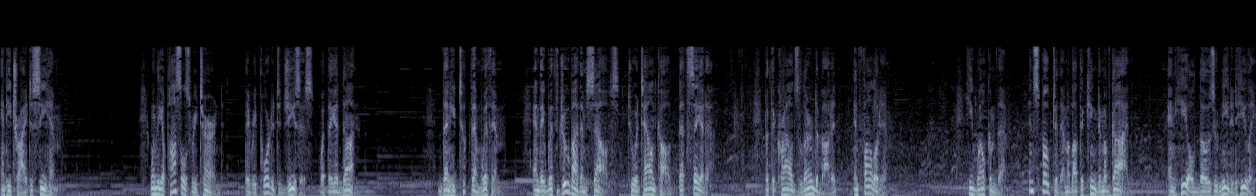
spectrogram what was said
And he tried to see him. When the apostles returned, they reported to Jesus what they had done. Then he took them with him, and they withdrew by themselves to a town called Bethsaida. But the crowds learned about it and followed him. He welcomed them and spoke to them about the kingdom of God and healed those who needed healing.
